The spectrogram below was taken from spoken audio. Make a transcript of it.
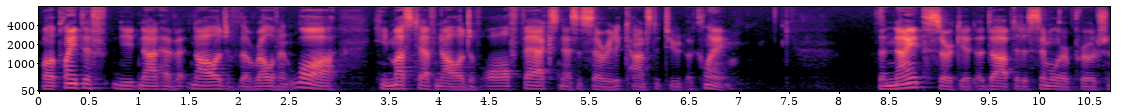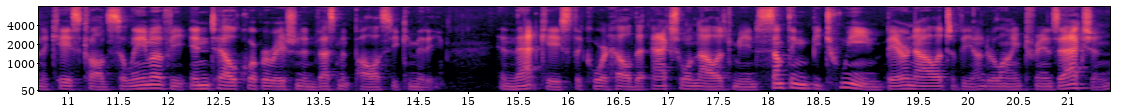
While a plaintiff need not have knowledge of the relevant law, he must have knowledge of all facts necessary to constitute a claim. The Ninth Circuit adopted a similar approach in a case called Sulyma v. Intel Corporation Investment Policy Committee. In that case, the court held that actual knowledge means something between bare knowledge of the underlying transaction,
